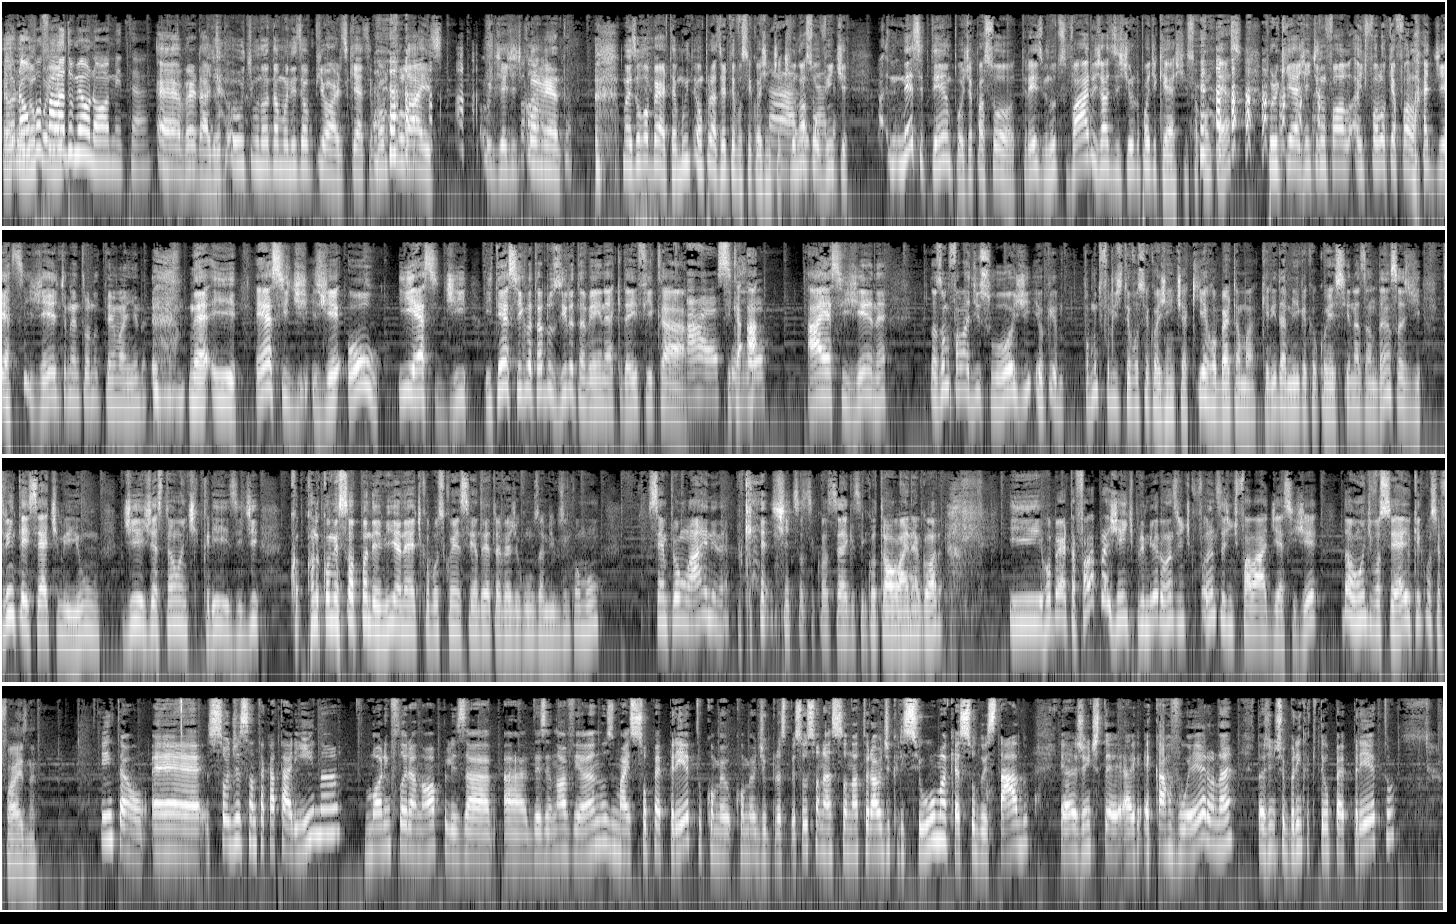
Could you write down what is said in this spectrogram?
Eu, eu não, não vou conheço. falar do meu nome, tá? É verdade. O último nome da Muniz é o pior, esquece. Vamos pular isso. Um dia a gente Bora. comenta. Mas o Roberto, é, muito, é um prazer ter você com a gente ah, aqui. O nosso obrigada. ouvinte, nesse tempo, já passou três minutos, vários já desistiram do podcast. Isso acontece porque a gente não falou, a gente falou que ia falar de SG, a gente não entrou no tema ainda, né? E SG ou ISD, e tem a sigla traduzida também, né? Que daí fica ASG. Fica a, ASG, né? Nós vamos falar disso hoje. Eu estou muito feliz de ter você com a gente aqui. A Roberta é uma querida amiga que eu conheci nas andanças de 37001, de gestão anticrise, de quando começou a pandemia, né? A gente acabou se conhecendo através de alguns amigos em comum. Sempre online, né? Porque a gente só se consegue se encontrar online agora. E, Roberta, fala pra gente primeiro, antes, a gente, antes da gente falar de SG, da onde você é e o que, que você faz, né? Então, é, sou de Santa Catarina, moro em Florianópolis há, há 19 anos, mas sou pé preto, como eu, como eu digo para as pessoas, sou, na, sou, natural de Criciúma, que é sul do estado. É, a gente te, é, é carvoeiro, né? Então a gente brinca que tem o pé preto.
